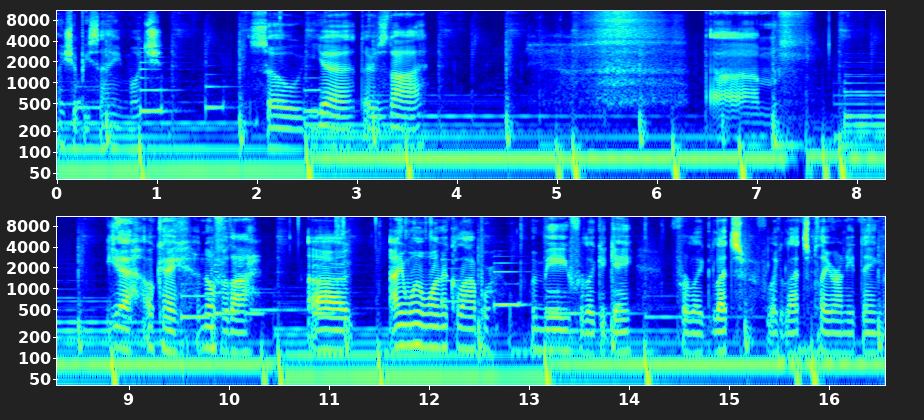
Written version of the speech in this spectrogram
I should be saying much. So yeah, there's that. Um. Yeah. Okay. Enough of that. Uh, anyone want to collab with me for like a game, for like let's for like let's play or anything,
